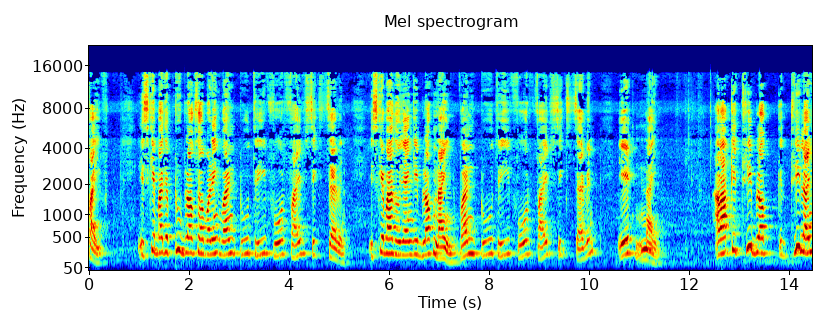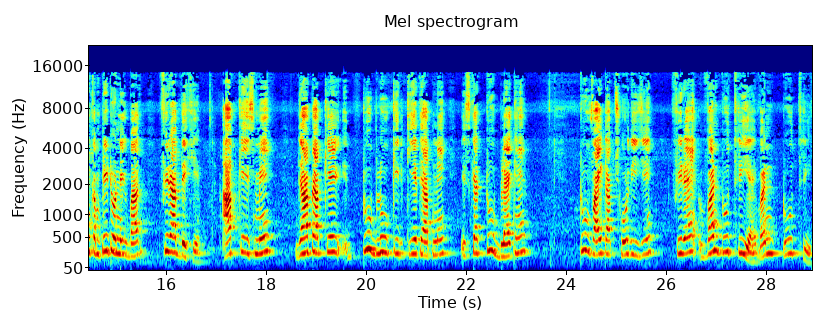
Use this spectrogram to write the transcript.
five इसके बाद जब टू ब्लॉक्स और बढ़ेंगे one two three four five six seven इसके बाद हो जाएँगे block nine one two three four five six seven eight nine अब आपके three block three line complete होने के बाद फिर आप देखिए, आपके इसमें, जहाँ पे आपके टू ब्लू किए थे आपने, इसका टू ब्लैक है टू व्हाइट आप छोड़ दीजिए, फिर है वन टू थ्री है वन टू थ्री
